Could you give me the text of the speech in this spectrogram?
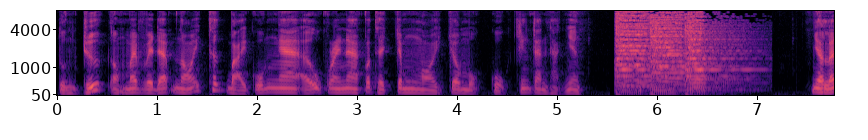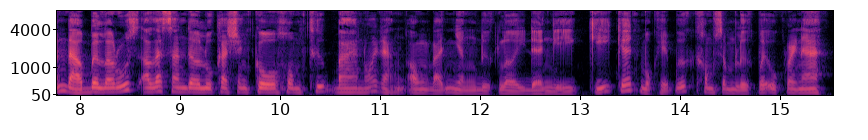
Tuần trước, ông Medvedev nói thất bại của Nga ở Ukraine có thể châm ngòi cho một cuộc chiến tranh hạt nhân. Nhà lãnh đạo Belarus Alexander Lukashenko hôm thứ Ba nói rằng ông đã nhận được lời đề nghị ký kết một hiệp ước không xâm lược với Ukraine –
